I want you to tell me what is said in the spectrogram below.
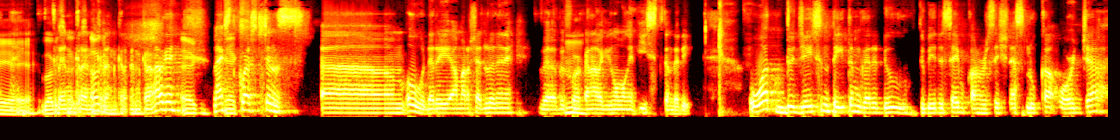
yeah, Bagus, keren, keren, okay. keren, keren, keren. Oke, okay. okay. next, next questions. Um, oh dari Amar dulu nih, before hmm. karena lagi ngomongin East kan tadi. What do Jason Tatum gotta do to be the same conversation as Luka or Ja?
